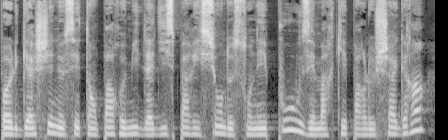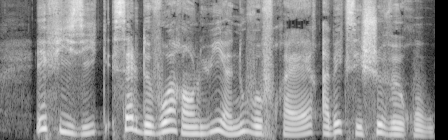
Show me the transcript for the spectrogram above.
Paul Gachet ne s'étant pas remis de la disparition de son épouse et marqué par le chagrin, et physique, celle de voir en lui un nouveau frère avec ses cheveux roux.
